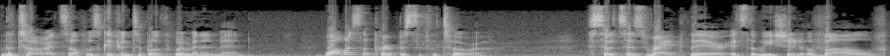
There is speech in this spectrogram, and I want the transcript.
the Torah itself was given to both women and men. What was the purpose of the Torah? So it says right there, it's that we should evolve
